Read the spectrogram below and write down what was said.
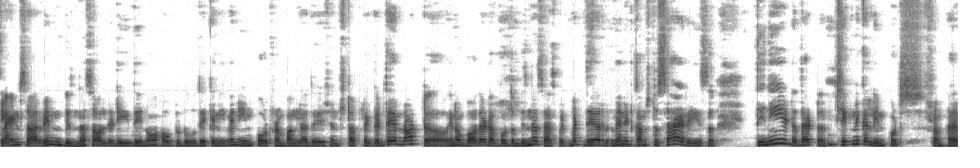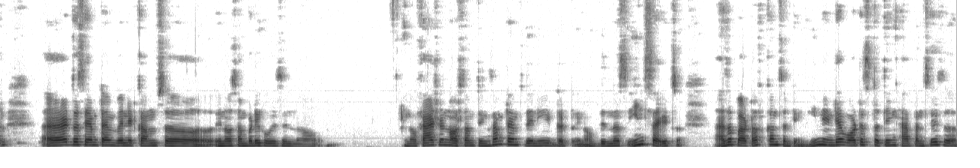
clients are in business already. They know how to do. They can even import from bangladesh and stuff like that. They are not uh, you know bothered about the business aspect. But they are when it comes to salaries they need that uh, technical inputs from her. At the same time when it comes uh, you know somebody who is in uh, you know fashion or something sometimes they need that you know business insights as a part of consulting. In india what is the thing happens is uh,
